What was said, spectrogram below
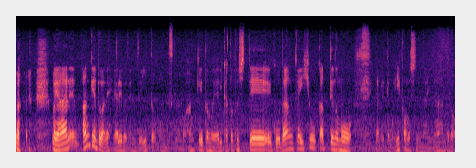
まやれアンケートはねやれば全然いいと思うんですけどもアンケートのやり方として5段階評価っていうのもやめてもいいかもしれないなだから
